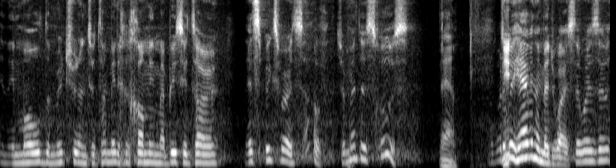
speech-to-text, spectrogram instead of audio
and they mold the Mitzvah into Talmid Chachamim, Mabisi Torah. That speaks for itself. Tremendous schools. Yeah. What Do did you- we have in the Midwest? There was a,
